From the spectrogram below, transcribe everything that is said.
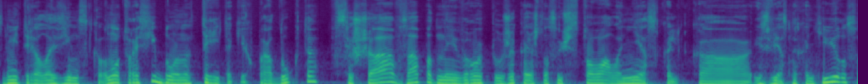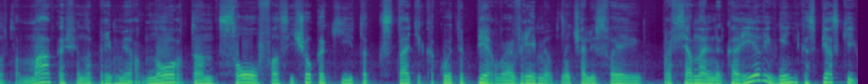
Дмитрия Лозинского. Но вот в России было на три таких продукта. В США, в Запад Западной Европе уже, конечно, существовало несколько известных антивирусов, там Макафи, например, Нортон, Sophos, еще какие-то. Кстати, какое-то первое время, вот в начале своей профессиональной карьеры, Евгений Касперский,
